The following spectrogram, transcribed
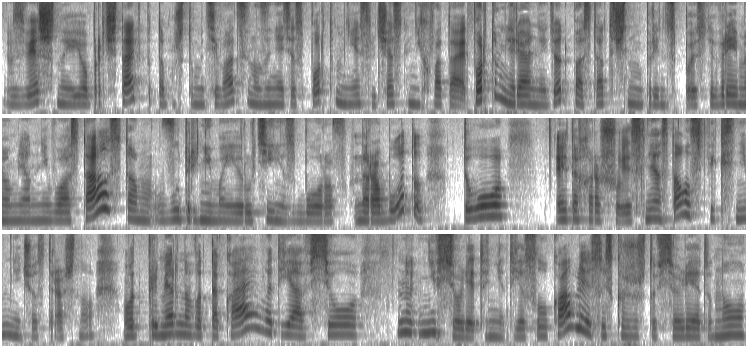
взвешенно ее прочитать, потому что мотивации на занятия спортом мне, если честно, не хватает. Спорт у меня реально идет по остаточному принципу. Если время у меня на него осталось, там, в утренней моей рутине сборов на работу, то это хорошо. Если не осталось, фиг с ним, ничего страшного. Вот примерно вот такая вот я все ну, не все лето, нет, я слукавлю, если скажу, что все лето, но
